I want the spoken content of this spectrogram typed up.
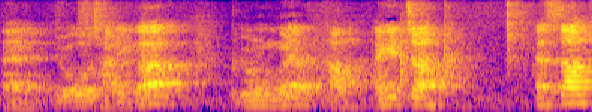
네, 요 자리가 요런 거에 나와 알겠죠? 됐어?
